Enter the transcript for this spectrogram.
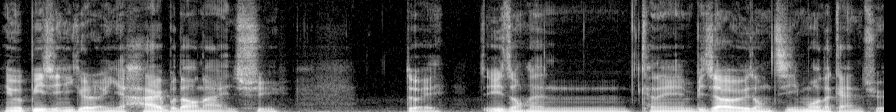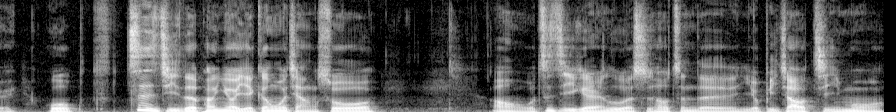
因为毕竟一个人也嗨不到哪里去，对，一种很可能比较有一种寂寞的感觉。我自己的朋友也跟我讲说，哦，我自己一个人录的时候真的有比较寂寞。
